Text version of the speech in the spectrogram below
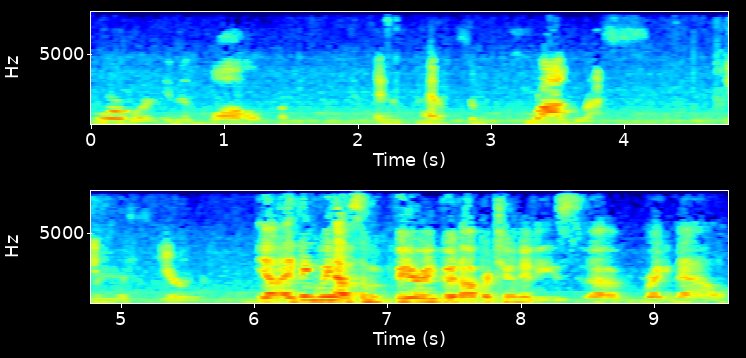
forward and evolve and have some progress in this area? Yeah, I think we have some very good opportunities uh, right now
